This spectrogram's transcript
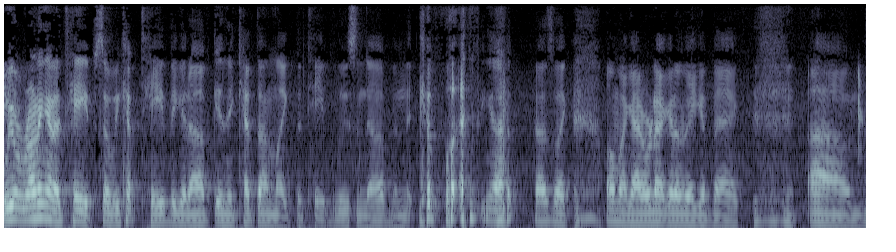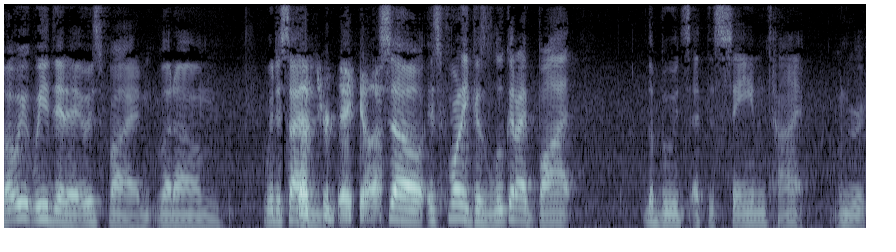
we were running out of tape, so we kept taping it up, and it kept on like the tape loosened up, and it kept flapping up. I was like, oh my god, we're not gonna make it back. Um, but we we did it. It was fine. But um, we decided. That's ridiculous. So it's funny because Luke and I bought the boots at the same time when we were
